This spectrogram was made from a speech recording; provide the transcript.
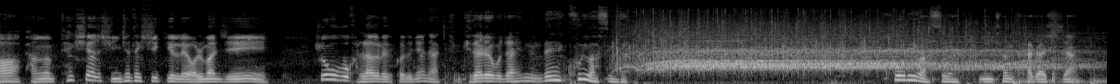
아, 방금 택시 아저씨, 인천 택시 있길래 얼마인지 쇼 보고 갈라 그랬거든요. 나좀 기다려보자 했는데 콜이 왔습니다. 콜이 왔어요. 인천 가자시장.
